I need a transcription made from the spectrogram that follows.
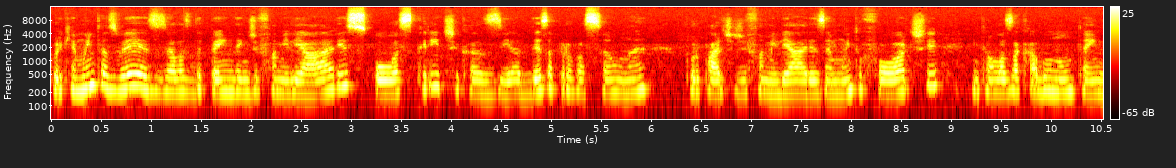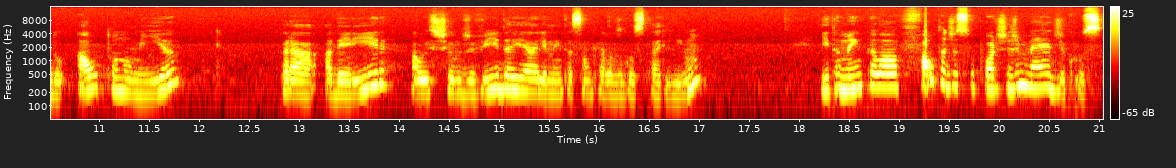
porque muitas vezes elas dependem de familiares ou as críticas e a desaprovação, né, por parte de familiares é muito forte, então elas acabam não tendo autonomia para aderir ao estilo de vida e à alimentação que elas gostariam, e também pela falta de suporte de médicos.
